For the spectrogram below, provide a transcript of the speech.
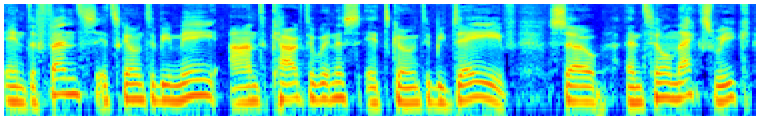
In defense, it's going to be me. And character witness, it's going to be Dave. So, until next week,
